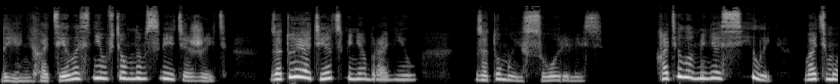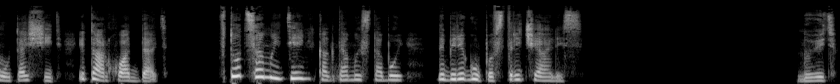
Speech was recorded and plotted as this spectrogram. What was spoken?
Да я не хотела с ним в темном свете жить. Зато и отец меня бронил. Зато мы и ссорились. Хотел он меня силой во тьму утащить и Тарху отдать. В тот самый день, когда мы с тобой на берегу повстречались. Но ведь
